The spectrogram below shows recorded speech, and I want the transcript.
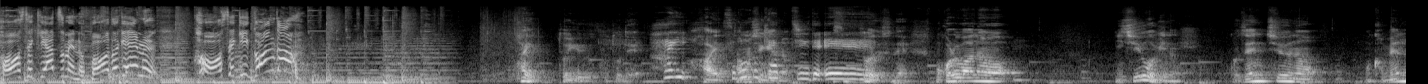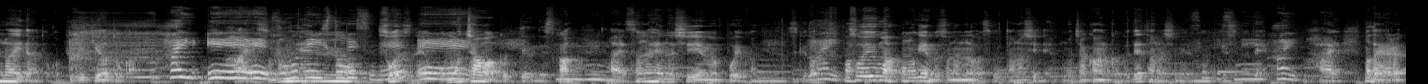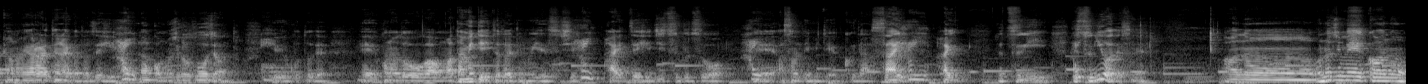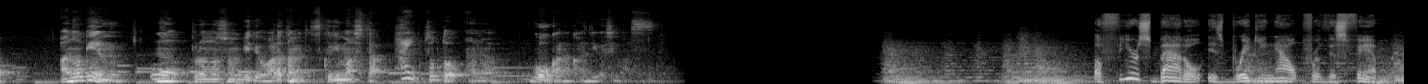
宝石集めのボードゲーム。宝石ゴンゴン。はいということで、はい、はい、すごくキャッチーで、ええそうですね。これはあの日曜日の午前中のまあ仮面ライダーとかプリキュアとか、はい、ええはいそのテイストですね。そうですね、ええおもちゃ枠っていうんですか、うんうんはい、その辺の CM っぽい感じですけど、はい。まあ、そういう、まあ、このゲームそのものがすごい楽しいねおもちゃ感覚で楽しめるものですのでねはい。はい、まだやらあのやられてない方はぜひ、はい。なんか面白そうじゃんということで、えーこの動画をまた見ていただいてもいいですし、はい。ぜひ実物を、はい。えー遊んでみてください。はい。じゃあ次。で次はですね、あのー同じメーカーのあのゲームのプロモーションビデオを改めて作りました。はい、ちょっとあの豪華な感じがします。A fierce battle is breaking out for this family.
